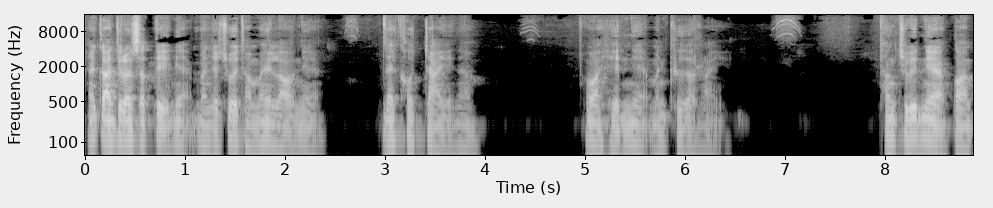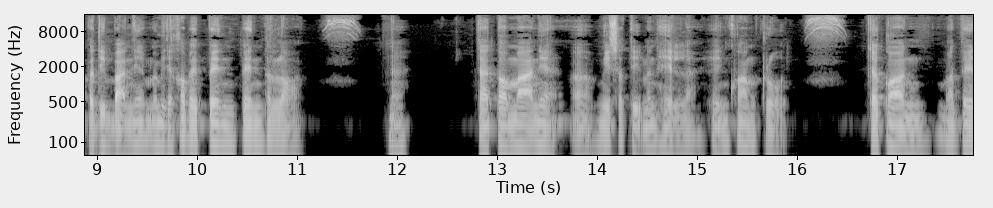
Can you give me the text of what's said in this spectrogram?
ให้การเจริญสติเนี่ยมันจะช่วยทำให้เราเนี่ยได้เข้าใจนะ ว่าเห็นเนี่ยมันคืออะไร ทั้งชีวิตเนี่ยก่อนปฏิบัติเนี่ยมันมีแต่เข้าไปเป็นเป็นตลอดนะแต่ต่อมาเนี่ยมีสติมันเห็นแล้วเห็นความโกรธ แต่ก่อนมันเป็น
